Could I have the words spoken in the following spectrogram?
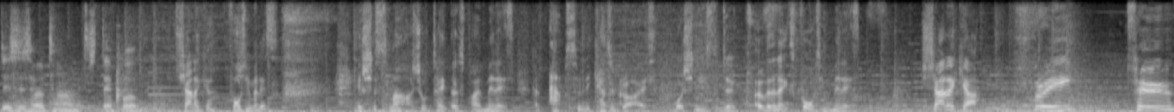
This is her time to step up. Shanika, 40 minutes. If she's smart, she'll take those five minutes and absolutely categorize what she needs to do over the next 40 minutes. Shanika, three, two,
